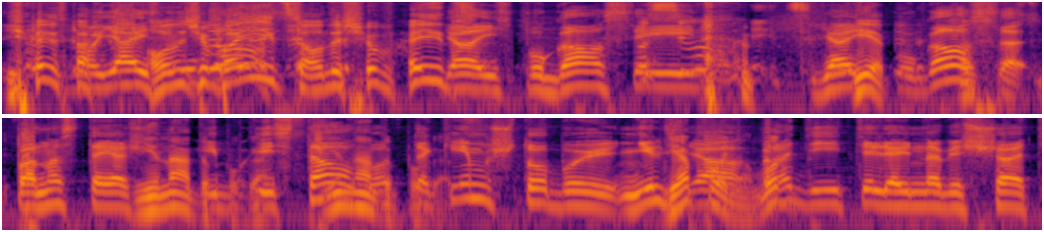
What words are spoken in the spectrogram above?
я, ну, я он еще боится, он еще боится. Я испугался. И, я нет, испугался по-настоящему. Не надо пугаться. И стал не надо вот пугаться. таким, чтобы нельзя я понял. родителей вот... навещать.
